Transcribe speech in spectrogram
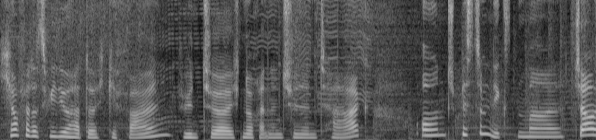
Ich hoffe, das Video hat euch gefallen, wünsche euch noch einen schönen Tag und bis zum nächsten Mal. Ciao!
